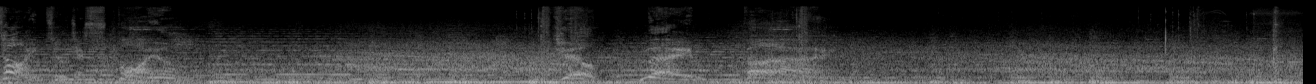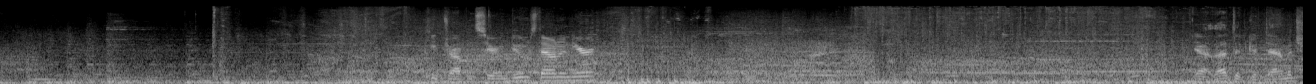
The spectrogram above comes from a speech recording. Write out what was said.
Time to despoil! Kill! Maim! Burn! Keep dropping Searing Dooms down in here. Yeah, that did good damage.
